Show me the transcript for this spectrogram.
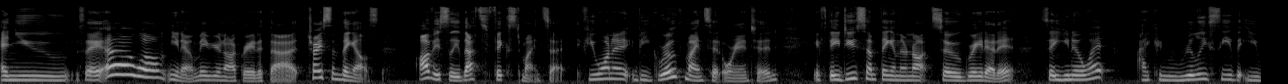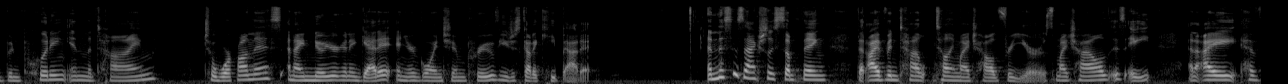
and you say, "Oh, well, you know, maybe you're not great at that. Try something else." Obviously, that's fixed mindset. If you want to be growth mindset oriented, if they do something and they're not so great at it, say, "You know what? I can really see that you've been putting in the time to work on this, and I know you're going to get it and you're going to improve. You just got to keep at it. And this is actually something that I've been t- telling my child for years. My child is eight, and I have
